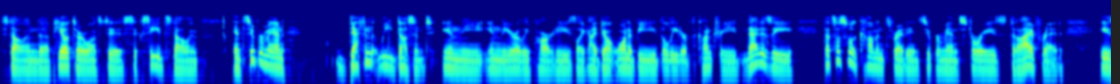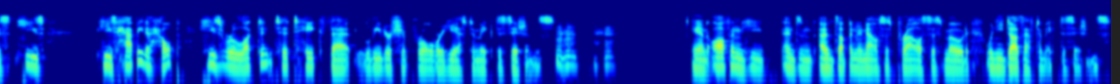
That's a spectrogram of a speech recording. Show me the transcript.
Stalin. Uh, Pyotr wants to succeed Stalin, and Superman definitely doesn't in the in the early part. He's like, I don't want to be the leader of the country. That is a that's also a common thread in Superman stories that I've read. Is he's he's happy to help. He's reluctant to take that leadership role where he has to make decisions. Mm-hmm. Mm-hmm. And often he ends ends up in analysis paralysis mode when he does have to make decisions.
